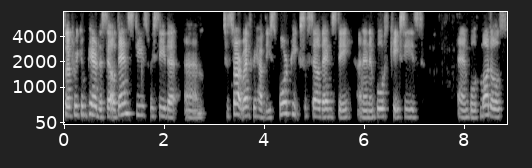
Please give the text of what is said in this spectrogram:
So if we compare the cell densities, we see that um, to start with, we have these four peaks of cell density, and then in both cases, in both models,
